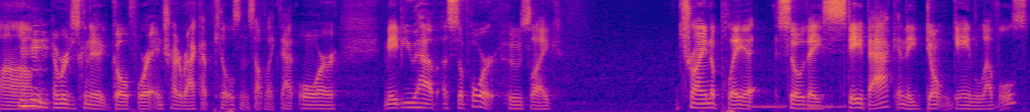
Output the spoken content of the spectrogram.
um, mm-hmm. and we're just gonna go for it and try to rack up kills and stuff like that. Or maybe you have a support who's like trying to play it so they stay back and they don't gain levels,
